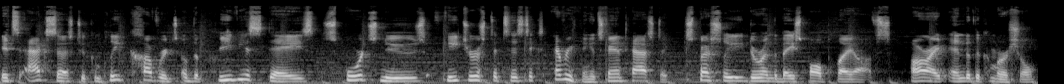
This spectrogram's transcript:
it's access to complete coverage of the previous day's sports news, features, statistics, everything. It's fantastic, especially during the baseball playoffs. All right, end of the commercial.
